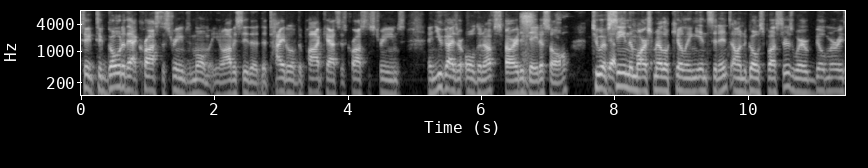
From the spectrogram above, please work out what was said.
to, to go to that cross the streams moment. You know, obviously the, the title of the podcast is Cross the Streams, and you guys are old enough, sorry to date us all, to have yep. seen the marshmallow killing incident on Ghostbusters where Bill Murray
